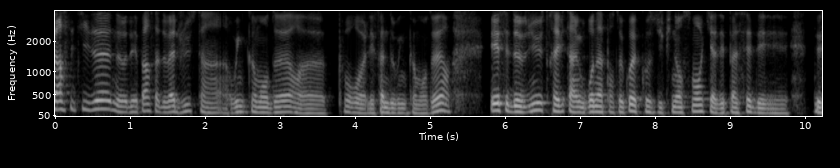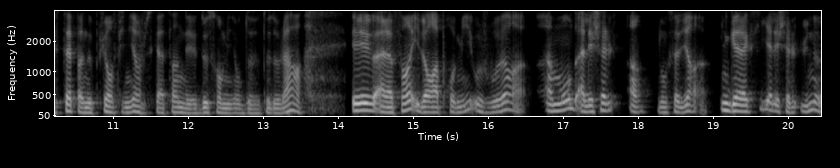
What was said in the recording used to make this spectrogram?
Star Citizen, au départ, ça devait être juste un Wing Commander euh, pour les fans de Wing Commander. Et c'est devenu très vite un gros n'importe quoi à cause du financement qui a dépassé des, des steps à ne plus en finir jusqu'à atteindre les 200 millions de, de dollars. Et à la fin, il leur a promis aux joueurs un monde à l'échelle 1. Donc, c'est-à-dire une galaxie à l'échelle 1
